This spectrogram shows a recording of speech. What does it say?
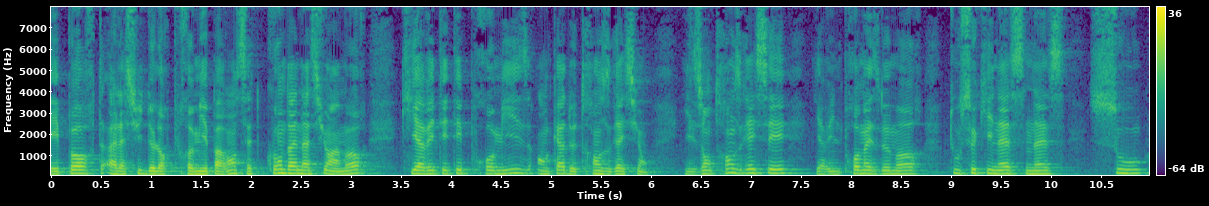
et portent à la suite de leurs premiers parents cette condamnation à mort qui avait été promise en cas de transgression. Ils ont transgressé, il y avait une promesse de mort, tous ceux qui naissent naissent sous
